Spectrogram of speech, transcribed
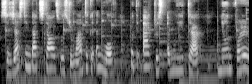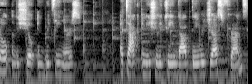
suggesting that Styles was romantically involved with the actress Emily Atack, known for her role in the show Inbetweeners. Atack initially claimed that they were just friends,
